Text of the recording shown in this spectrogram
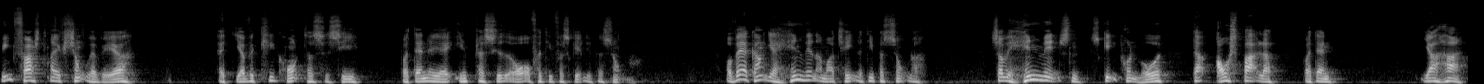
Min første reaktion vil være, at jeg vil kigge rundt og så sige, hvordan er jeg indplaceret over for de forskellige personer. Og hver gang jeg henvender mig til en af de personer, så vil henvendelsen ske på en måde, der afspejler, hvordan jeg har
